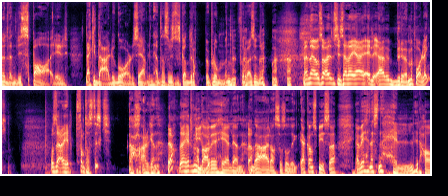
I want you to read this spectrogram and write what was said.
nødvendigvis sparer Det er ikke der du går så jævlig ned. altså Hvis du skal droppe plommen for å være sunnere. Men eh, så synes jeg det jeg, jeg, brød med pålegg. Altså Det er helt fantastisk. Ja, Er du ikke enig? Ja, Det er helt nydelig. Ja, da er vi helt enige. Ja. Det er altså så digg. Jeg kan spise Jeg vil nesten heller ha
